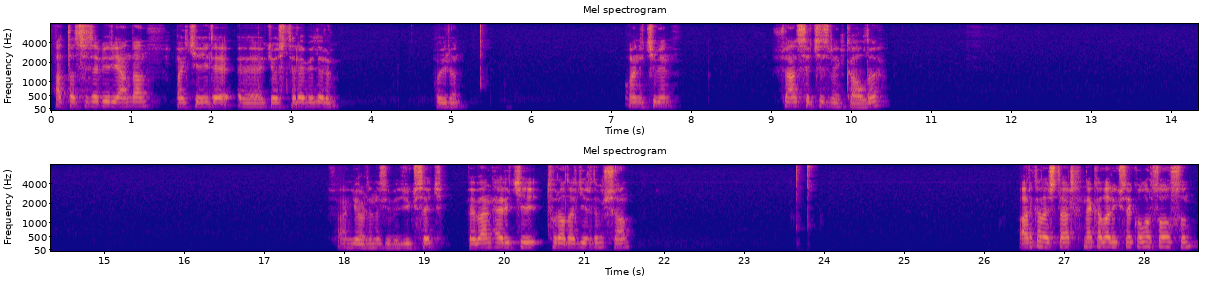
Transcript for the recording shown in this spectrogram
Hatta size bir yandan bakiyeyi de e, gösterebilirim. Buyurun. 12.000. Şu an 8.000 kaldı. Şu an gördüğünüz gibi yüksek. Ve ben her iki tura da girdim şu an. Arkadaşlar ne kadar yüksek olursa olsun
